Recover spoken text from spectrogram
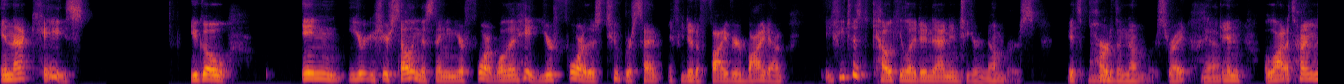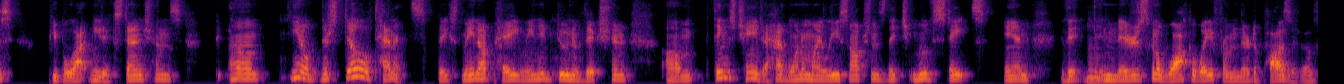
in that case, you go, in you're if you're selling this thing in year four, well then hey, year four, there's two percent if you did a five-year buy down. If you just calculated that into your numbers, it's part of the numbers, right? Yeah. And a lot of times people need extensions. Um, you know, they're still tenants. They may not pay, may need to do an eviction. Um, things change. I had one of my lease options, they moved states and, they, Hmm. and they're just going to walk away from their deposit of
